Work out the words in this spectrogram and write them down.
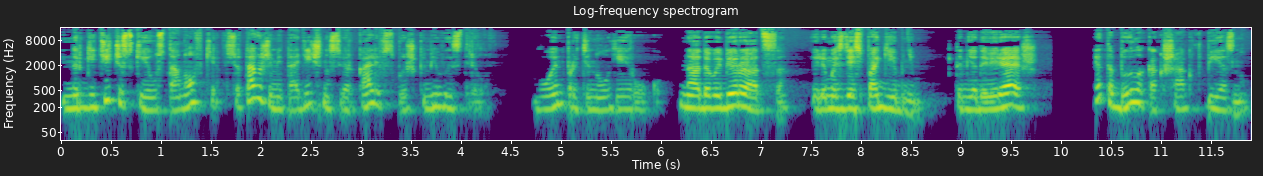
Энергетические установки все так же методично сверкали вспышками выстрелов. Воин протянул ей руку. «Надо выбираться, или мы здесь погибнем. Ты мне доверяешь?» Это было как шаг в бездну,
